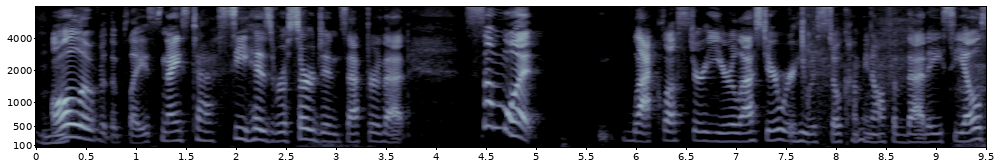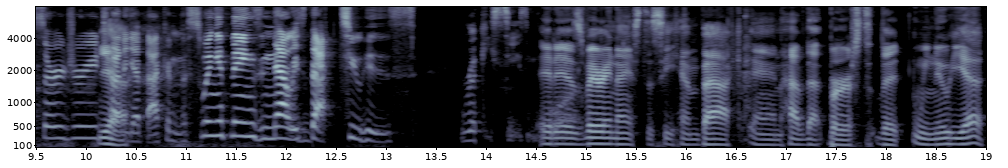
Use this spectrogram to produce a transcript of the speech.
Mm-hmm. all over the place. Nice to see his resurgence after that somewhat lackluster year last year where he was still coming off of that ACL surgery, Yeah. trying to get back in the swing of things, and now he's back to his rookie season. It is very nice to see him back and have that burst that we knew he had.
